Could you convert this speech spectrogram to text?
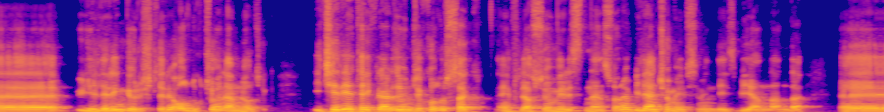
e, üyelerin görüşleri oldukça önemli olacak. İçeriye tekrar dönecek olursak enflasyon verisinden sonra bilanço mevsimindeyiz bir yandan da. E,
